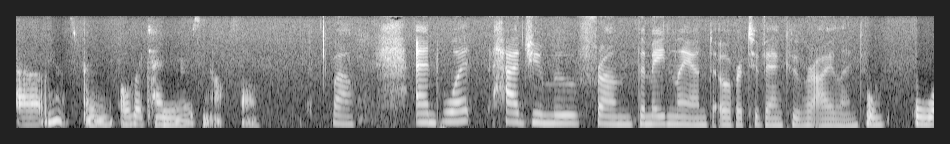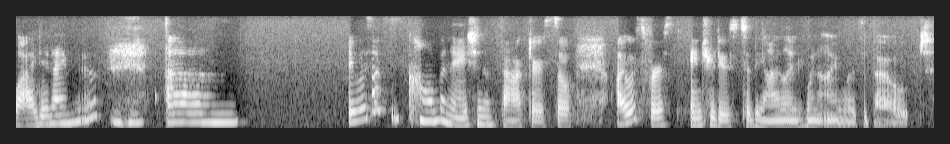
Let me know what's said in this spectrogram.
uh, you know it's been over 10 years now so Wow. And what had you move from the mainland over to Vancouver Island? why did I move? Um, it was a combination of factors. So I was first introduced to the island when I was about,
